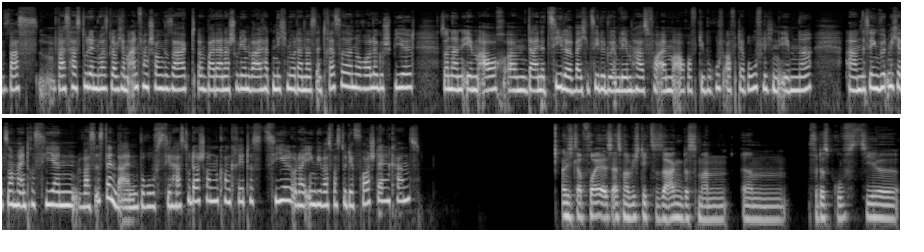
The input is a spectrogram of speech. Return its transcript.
was, was hast du denn, du hast, glaube ich, am Anfang schon gesagt, äh, bei deiner Studienwahl hat nicht nur dann das Interesse eine Rolle gespielt, sondern eben auch ähm, deine Ziele, welche Ziele du im Leben hast, vor allem auch auf, die Beruf, auf der beruflichen Ebene. Ähm, deswegen würde mich jetzt nochmal interessieren, was ist denn dein Berufsziel? Hast du da schon ein konkretes Ziel oder irgendwie was, was du dir vorstellen kannst? Also ich glaube, vorher ist erstmal wichtig zu sagen, dass man ähm, für das Berufsziel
